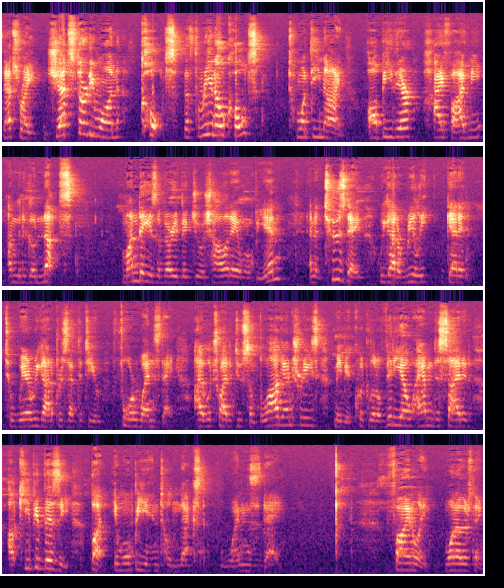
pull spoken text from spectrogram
That's right, Jets 31, Colts. The 3 0 Colts, 29. I'll be there. High five me. I'm going to go nuts. Monday is a very big Jewish holiday. I won't be in. And then Tuesday, we got a really get it to where we got to present it to you for Wednesday. I will try to do some blog entries, maybe a quick little video. I haven't decided. I'll keep you busy, but it won't be until next Wednesday. Finally, one other thing.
